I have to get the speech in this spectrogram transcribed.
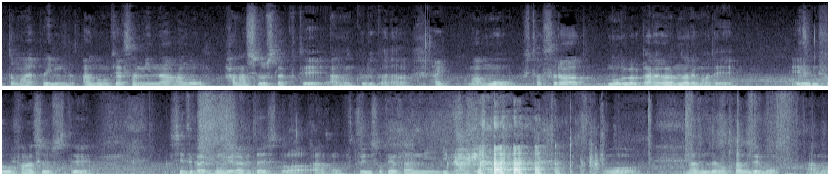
あとまあやっぱりみんなあのお客さんみんなあの話をしたくてあの来るから、はいまあもうひたすら喉がガラガラになるまで永遠と話をして静かに本を選びたい人はあの普通に書店さんに行くわけだからもう何でもかんでもあの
